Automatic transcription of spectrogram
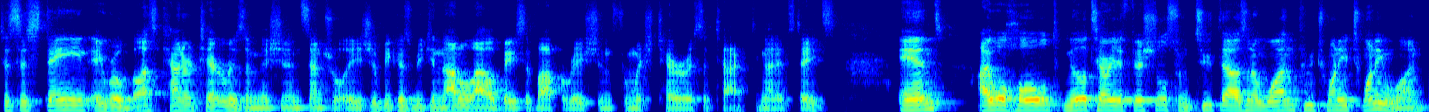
to sustain a robust counterterrorism mission in Central Asia because we cannot allow a base of operations from which terrorists attack the United States. And I will hold military officials from 2001 through 2021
